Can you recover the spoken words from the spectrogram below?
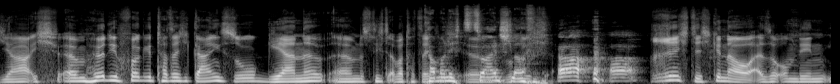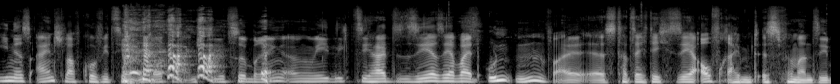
Ja, ich ähm, höre die Folge tatsächlich gar nicht so gerne. Ähm, das liegt aber tatsächlich. Kann man nicht ähm, zu einschlafen. richtig, genau. Also um den Ines Einschlafkoeffizienten dort ins Spiel zu bringen, irgendwie liegt sie halt sehr, sehr weit unten, weil es tatsächlich sehr aufreibend ist, wenn man sie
